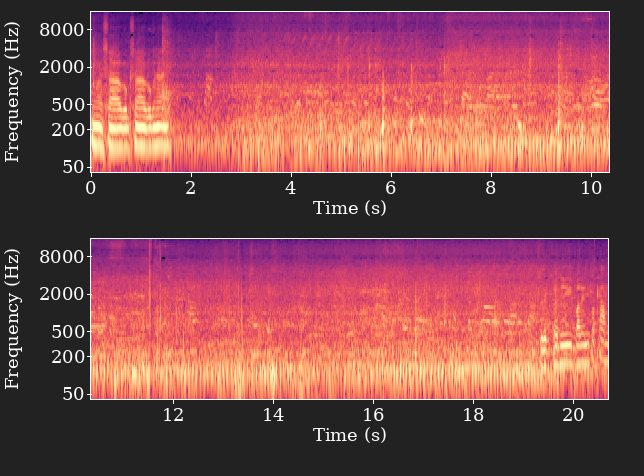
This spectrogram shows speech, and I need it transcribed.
Sumasabog-sabog na. Sulit ka di balay ni Patam.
